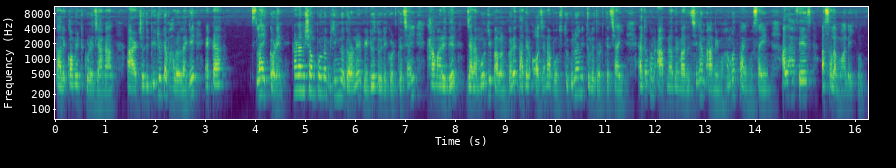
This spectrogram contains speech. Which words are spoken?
তাহলে কমেন্ট করে জানান। আর যদি ভিডিওটা ভালো লাগে, একটা লাইক করেন। কারণ আমি সম্পূর্ণ ভিন্ন ধরনের ভিডিও তৈরি করতে চাই। খামারিদের, যারা মুরগি পালন করে, তাদের অজানা বস্তুগুলো আমি তুলে ধরতে চাই। এতক্ষণ আপনাদের মাঝে ছিলাম আমি মোহাম্মদ ফাহিম হুসাইন। আল্লাহ হাফেজ, আসসালামু আলাইকুম।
